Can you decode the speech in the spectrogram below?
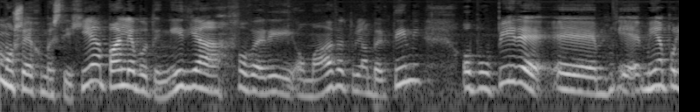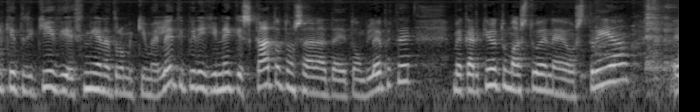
όμως έχουμε στοιχεία πάλι από την ίδια φοβερή ομάδα του Λαμπερτίνη, όπου πήρε ε, ε, μια πολυκεντρική διεθνή αναδρομική μελέτη, πήρε γυναίκες κάτω των 40 ετών, βλέπετε, με καρκίνο του μαστού 1 έως 3, ε,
